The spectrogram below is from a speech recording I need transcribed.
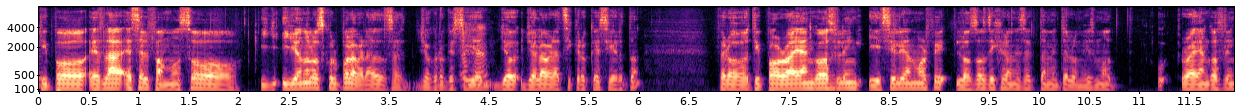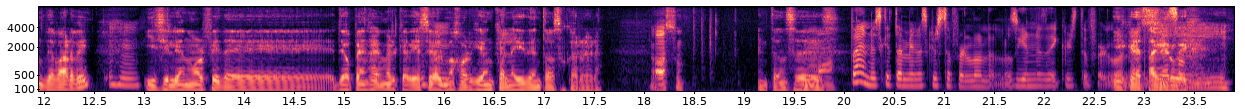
Tipo, es la, es el famoso, y, y yo no los culpo la verdad, o sea, yo creo que sí, yo, yo la verdad sí creo que es cierto. Pero tipo Ryan Gosling y Cillian Murphy, los dos dijeron exactamente lo mismo. Ryan Gosling de Barbie y Cillian Murphy de, de Oppenheimer, que había sido el mejor guion que han leído en toda su carrera. Su. Entonces, No. Bueno, es que también es Christopher Nolan, los guiones de Christopher Y Nolan. Greta sí Gerwig. son- Sí.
